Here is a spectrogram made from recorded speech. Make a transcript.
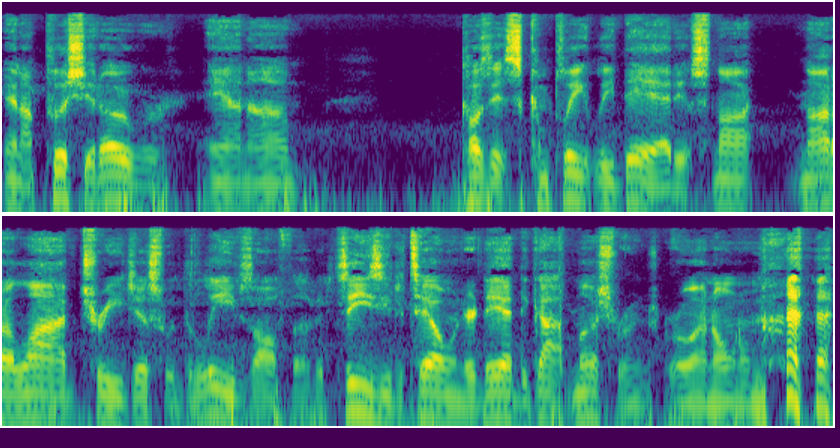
and I push it over and um, because um, it's completely dead. It's not not a live tree just with the leaves off of it. It's easy to tell when they're dead. They got mushrooms growing on them.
